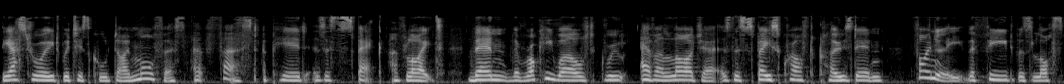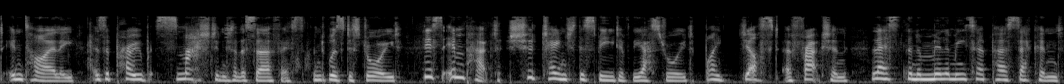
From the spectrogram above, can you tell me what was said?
The asteroid, which is called Dimorphos, at first appeared as a speck of light. Then the rocky world grew ever larger as the spacecraft closed in. Finally, the feed was lost entirely as the probe smashed into the surface and was destroyed. This impact should change the speed of the asteroid by just a fraction, less than a millimetre per second.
